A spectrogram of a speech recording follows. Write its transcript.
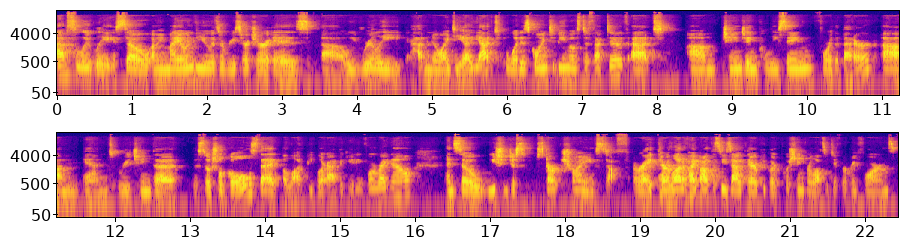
Absolutely. So, I mean, my own view as a researcher is uh, we really have no idea yet what is going to be most effective at um, changing policing for the better um, and reaching the, the social goals that a lot of people are advocating for right now. And so we should just start trying stuff. All right. There are a lot of hypotheses out there. People are pushing for lots of different reforms,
